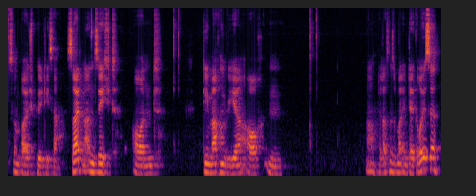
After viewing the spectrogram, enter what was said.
zum Beispiel dieser Seitenansicht und die machen wir auch, in, na, wir lassen sie mal in der Größe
